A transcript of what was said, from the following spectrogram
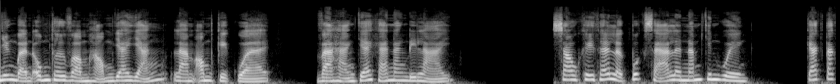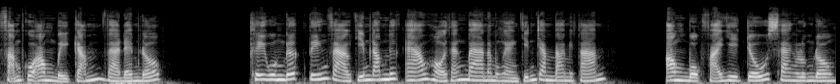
nhưng bệnh ung thư vòm họng dai dẳng làm ông kiệt quệ và hạn chế khả năng đi lại. Sau khi thế lực quốc xã lên nắm chính quyền, các tác phẩm của ông bị cấm và đem đốt. Khi quân Đức tiến vào chiếm đóng nước Áo hồi tháng 3 năm 1938, ông buộc phải di trú sang London.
